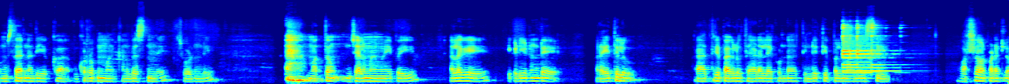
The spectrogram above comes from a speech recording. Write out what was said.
వంశారి నది యొక్క ఉగ్రరూపం మనకు కనిపిస్తుంది. చూడండి. మొత్తం జలమయం అయిపోయి అలాగే ఇక్కడ ఏంటంటే రైతులు రాత్రి పగలు తేడా లేకుండా తిండి తిప్పలు మానేసి వర్షాలు పడట్లే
